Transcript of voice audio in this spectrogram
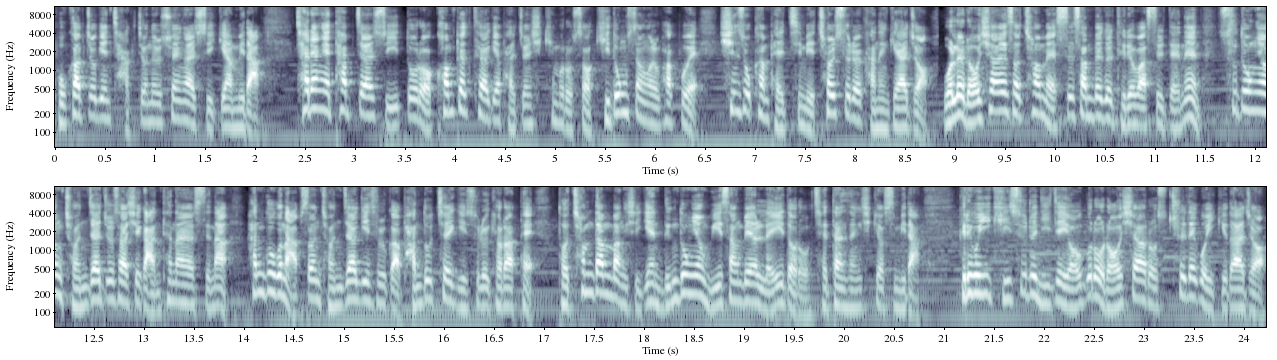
복합적인 작전을 수행할 수 있게 합니다. 차량에 탑재할 수 있도록 컴팩트하게 발전시킴으로써 기동성을 확보해 신속한 배치 및 철수를 가능케 하죠. 원래 러시아에서 처음 S300을 들여왔을 때는 수동형 전자주사식 안테나였으나 한국은 앞선 전자기술과 반도체 기술을 결합해 더 첨단 방식인 능동형 위상배열 레이더로 재탄생시켰습니다. 그리고 이 기술은 이제 역으로 러시아로 수출되고 있기도 하죠.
